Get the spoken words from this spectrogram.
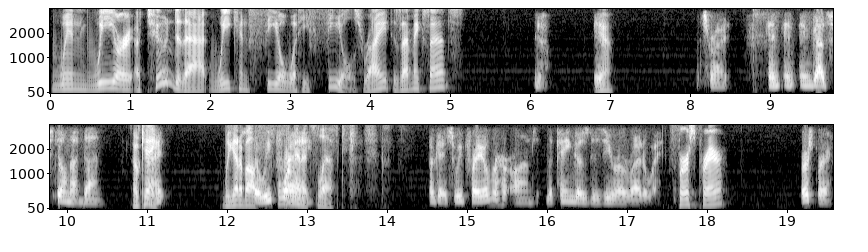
when we are attuned to that, we can feel what he feels, right? Does that make sense? Yeah. Yeah. yeah. That's right. And, and and God's still not done. Okay. Right? We got about so we 4 pray. minutes left. Okay, so we pray over her arms. The pain goes to zero right away. First prayer? First prayer.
